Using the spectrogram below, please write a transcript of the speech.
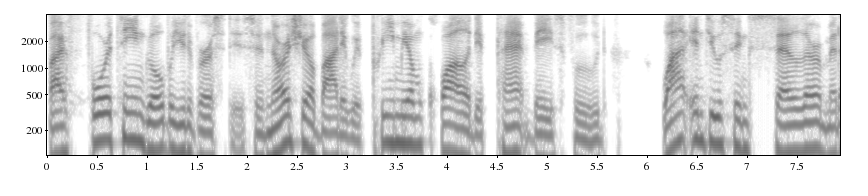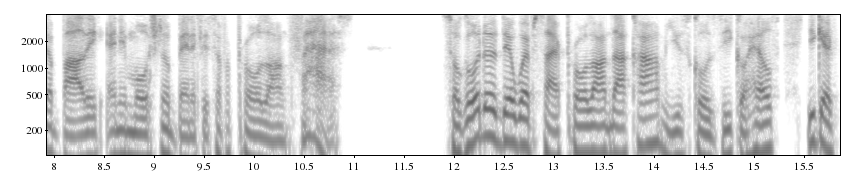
by 14 global universities to nourish your body with premium quality plant-based food while inducing cellular, metabolic, and emotional benefits of a prolonged fast. So go to their website, prolon.com, use code ZecoHealth. You get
